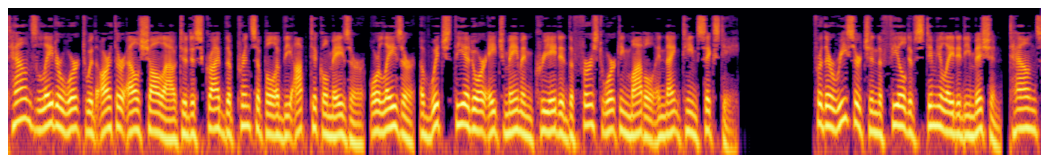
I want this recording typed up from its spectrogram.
Townes later worked with Arthur L. Schawlow to describe the principle of the optical maser, or laser, of which Theodore H. Maiman created the first working model in 1960. For their research in the field of stimulated emission, Townes,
